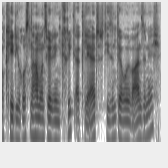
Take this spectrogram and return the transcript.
Okay, die Russen haben uns wieder den Krieg erklärt. Die sind ja wohl wahnsinnig.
